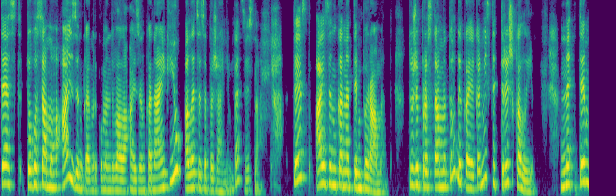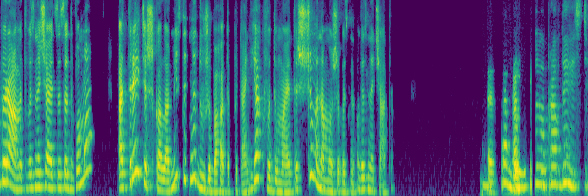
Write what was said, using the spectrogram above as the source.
тест того самого Айзенка, я б рекомендувала Айзенка на IQ, але це за бажанням, да, звісно. Тест Айзенка на темперамент. Дуже проста методика, яка містить три шкали. Темперамент визначається за двома, а третя шкала містить не дуже багато питань. Як ви думаєте, що вона може визначати? Е, Правдивість. Правдивість.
